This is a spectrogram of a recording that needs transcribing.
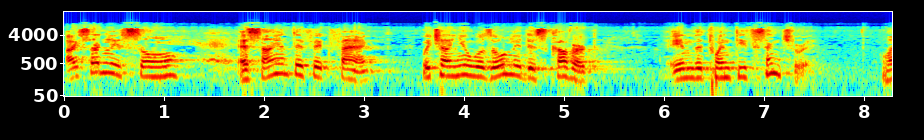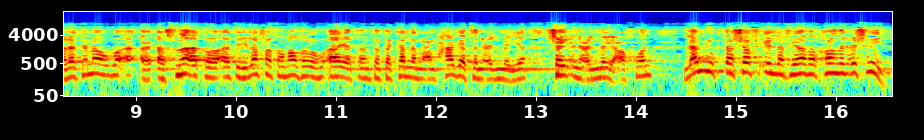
I suddenly saw a scientific fact which I knew was only discovered in the 20th century. ولكنه أثناء قراءته لفت نظره آية تتكلم عن حاجة علمية شيء علمي عفوا لم يكتشف إلا في هذا القرن العشرين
